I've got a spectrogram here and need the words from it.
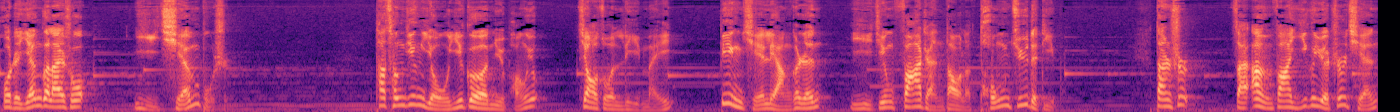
或者严格来说，以前不是。他曾经有一个女朋友，叫做李梅，并且两个人已经发展到了同居的地步。但是在案发一个月之前，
